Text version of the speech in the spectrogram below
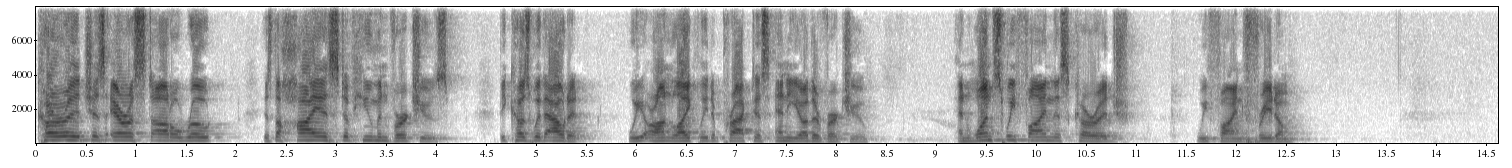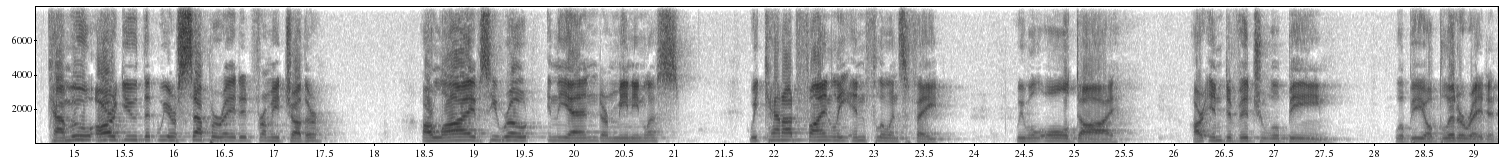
Courage, as Aristotle wrote, is the highest of human virtues because without it, we are unlikely to practice any other virtue. And once we find this courage, we find freedom. Camus argued that we are separated from each other. Our lives, he wrote, in the end are meaningless. We cannot finally influence fate. We will all die. Our individual being will be obliterated.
